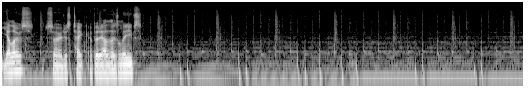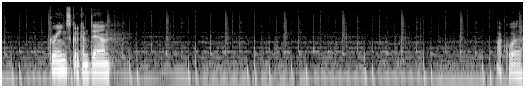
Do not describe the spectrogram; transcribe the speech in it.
Yellows, so just take a bit out of those leaves. Green's got to come down. Aqua,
